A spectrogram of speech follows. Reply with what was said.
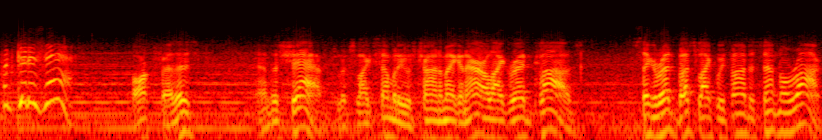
What good is that? Hawk feathers and a shaft. Looks like somebody was trying to make an arrow like Red Cloud's. Cigarette butts like we found at Sentinel Rock.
